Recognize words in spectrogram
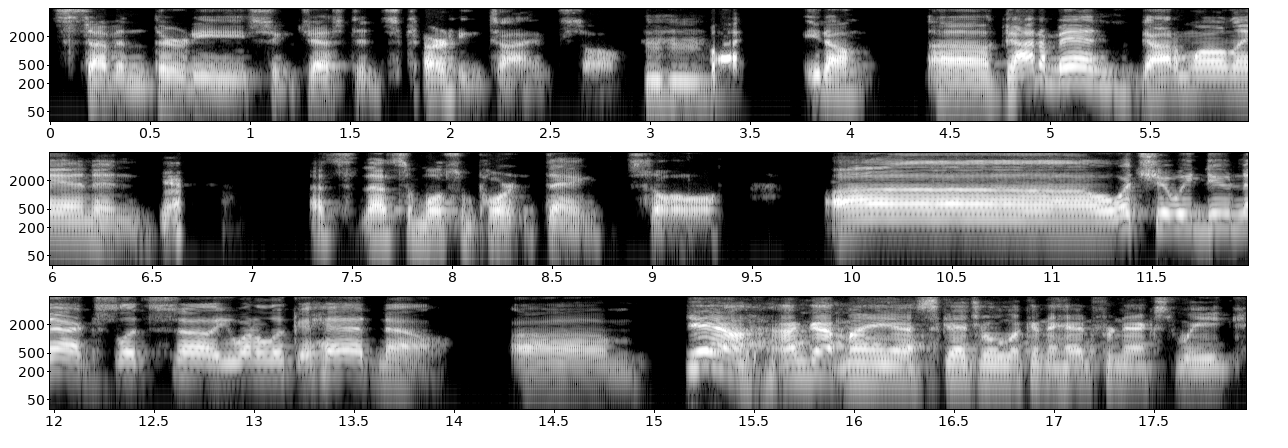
seven thirty suggested starting time. So, mm-hmm. but you know, uh, got them in, got them all in, and yeah, that's that's the most important thing. So, uh, what should we do next? Let's. Uh, you want to look ahead now? Um, yeah, I've got my uh, schedule looking ahead for next week.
